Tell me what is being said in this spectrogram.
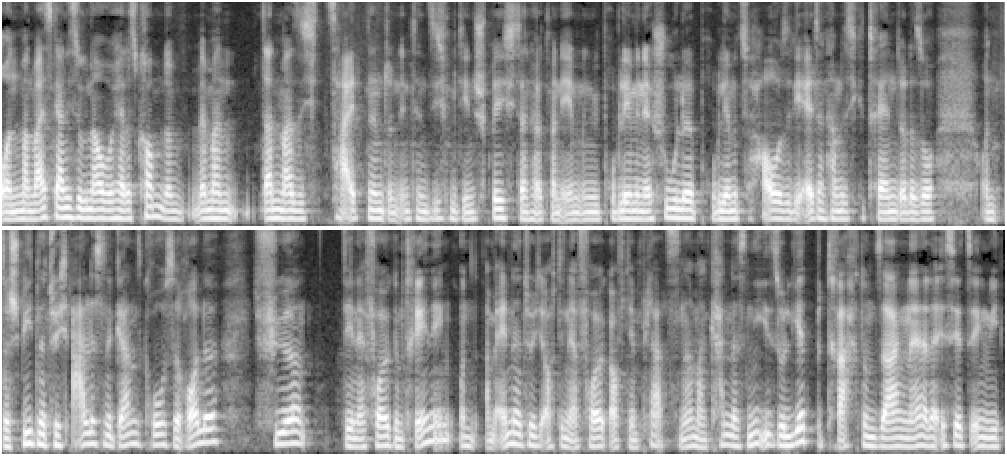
und man weiß gar nicht so genau, woher das kommt. Und wenn man dann mal sich Zeit nimmt und intensiv mit ihnen spricht, dann hört man eben irgendwie Probleme in der Schule, Probleme zu Hause, die Eltern haben sich getrennt oder so. Und das spielt natürlich alles eine ganz große Rolle für den Erfolg im Training und am Ende natürlich auch den Erfolg auf dem Platz. Ne? Man kann das nie isoliert betrachten und sagen, naja, da ist jetzt irgendwie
